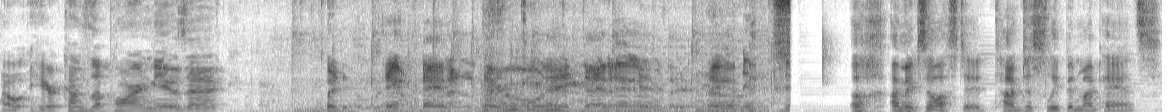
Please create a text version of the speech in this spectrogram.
Oh, here comes the porn music. Ugh, I'm exhausted. Time to sleep in my pants.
